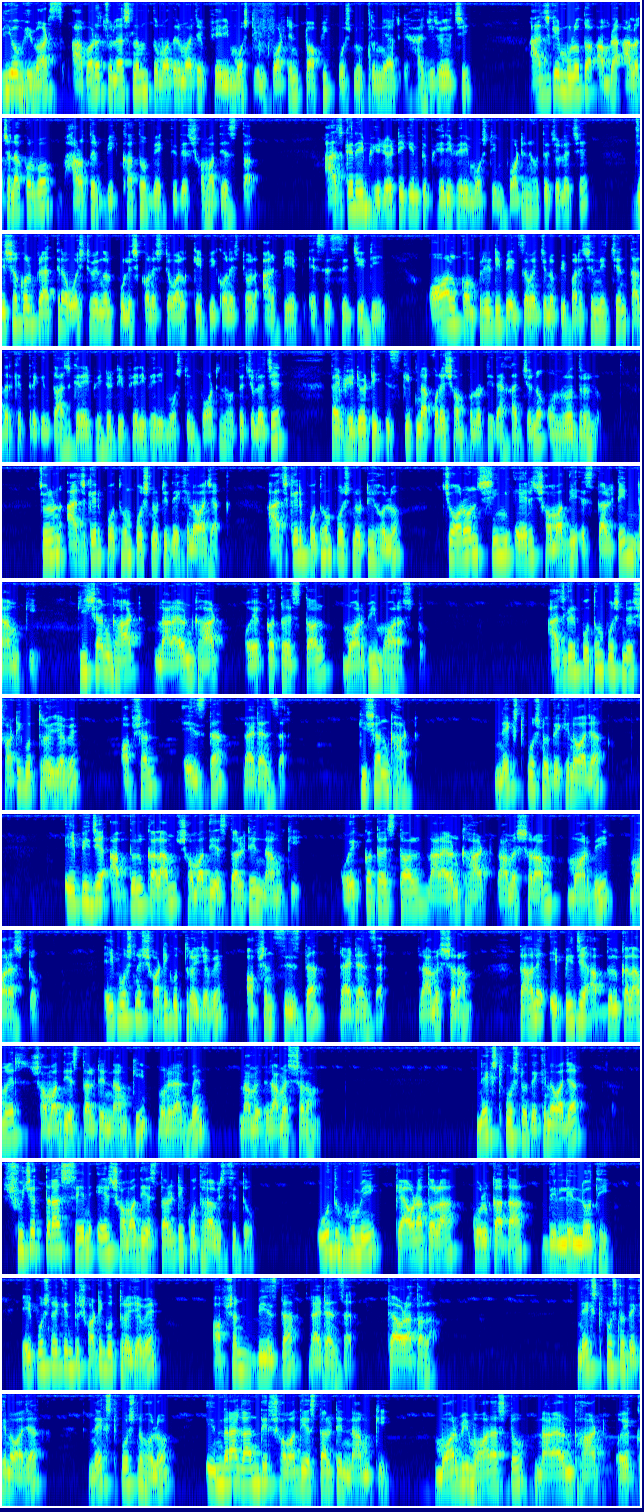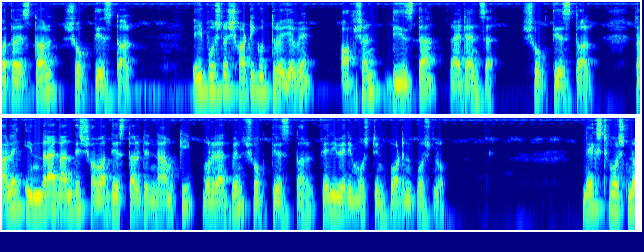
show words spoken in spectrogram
প্রিয় ভিভার্স আবারও চলে আসলাম তোমাদের মাঝে ভেরি মোস্ট ইম্পর্টেন্ট টপিক প্রশ্ন উত্তর নিয়ে আজকে হাজির হয়েছি। আজকে মূলত আমরা আলোচনা করব ভারতের বিখ্যাত ব্যক্তিদের সমাধিস্থল। আজকের এই ভিডিওটি কিন্তু ভেরি ভেরি মোস্ট ইম্পর্টেন্ট হতে চলেছে। যে সকল প্রার্থীরা West Bengal police constable KP constable RPF SSC GD all competitive এক্সামের জন্য প্রিপারেশন নিচ্ছেন। তাদের ক্ষেত্রে কিন্তু আজকের এই ভিডিওটি ভেরি ভেরি মোস্ট ইম্পর্টেন্ট হতে চলেছে। তাই ভিডিওটি স্কিপ না করে সম্পূর্ণটি দেখার জন্য অনুরোধ রইল। চলুন আজকের প্রথম প্রশ্নটি দেখে নেওয়া যাক। আজকের প্রথম প্রশ্নটি হল, চরণ সিং এর সমাধি স্থলটির নাম কি? কিষান ঘাট, নারায়ণ ঘাট, ঐক্যত স্থল মরবি মহারাষ্ট্র। আজকের প্রথম প্রশ্নের সঠিক উত্তর হয়ে যাবে option is the right answer Kishan Ghat. Next প্রশ্ন দেখে নেওয়া যাক। এপিজে আব্দুল কালাম সমাধি স্থলটির নাম কি? নারায়ণ ঘাট রামেশ্বরম মরবি মহারাষ্ট্র। এই প্রশ্নের সঠিক উত্তর হয়ে যাবে option C is the right answer, Rameswaram. তাহলে এপিজে আব্দুল কালামের সমাধি স্থলটির নাম কি? মনে রাখবেন, নামে, রামেশ্বরম। নেক্সট প্রশ্ন দেখে নেওয়া যাক। সুচিত্রা সেন এর সমাধি স্থলটি কোথায় অবস্থিত? উদভূমি, কেওড়াতলা, কলকাতা, দিল্লির লোধি। এই প্রশ্নের কিন্তু সঠিক উত্তর হয়ে যাবে option B is the right answer Keoratala. Next প্রশ্ন দেখে নেওয়া যাক। নেক্সট প্রশ্ন হলো, ইন্দিরা গান্ধীর সমাধি স্থলটির নাম কি? মরবি মহারাষ্ট্র, নারায়ণ ঘাট, ঐক্যতা স্থল, শক্তি স্থল। এই প্রশ্নের সঠিক উত্তর হয়ে যাবে option D is the right answer Shakti Sthal. তাহলে ইন্দিরা গান্ধীর সমাধি স্থলটির নাম কি? মনে রাখবেন Shakti Sthal very very most important প্রশ্ন। নেক্সট প্রশ্ন,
